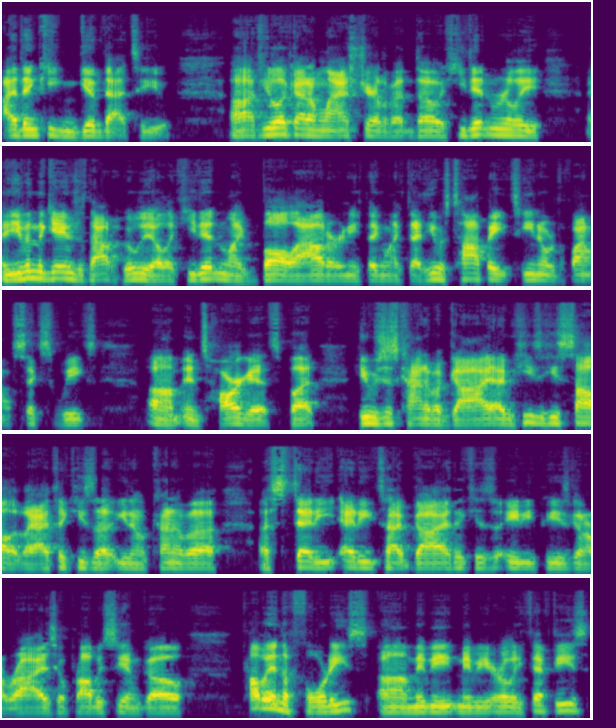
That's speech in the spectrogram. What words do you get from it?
I think he can give that to you. Uh, if you look at him last year, though, he didn't really and even the games without Julio, like he didn't like ball out or anything like that. He was top 18 over the final six weeks um, in targets, but he was just kind of a guy. I mean, he's he's solid. Like I think he's a you know kind of a, a steady Eddie type guy. I think his ADP is going to rise. You'll probably see him go probably in the 40s, uh, maybe maybe early 50s.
